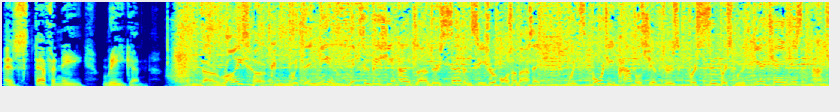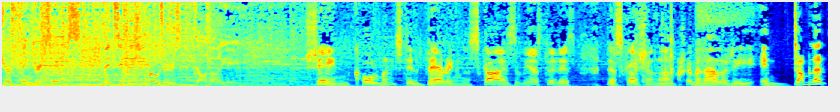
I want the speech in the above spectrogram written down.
uh, Stephanie Regan. The Right Hook with the new Mitsubishi Outlander 7-seater automatic with sporty paddle shifters for super smooth gear changes at your fingertips. MitsubishiMotors.ie Shane Coleman still bearing the scars of yesterday's discussion on criminality in Dublin.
